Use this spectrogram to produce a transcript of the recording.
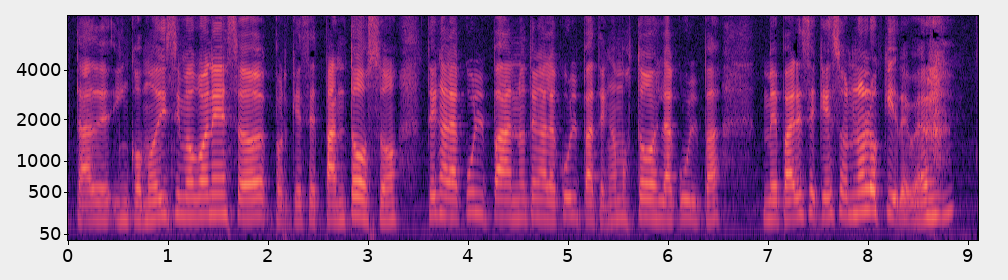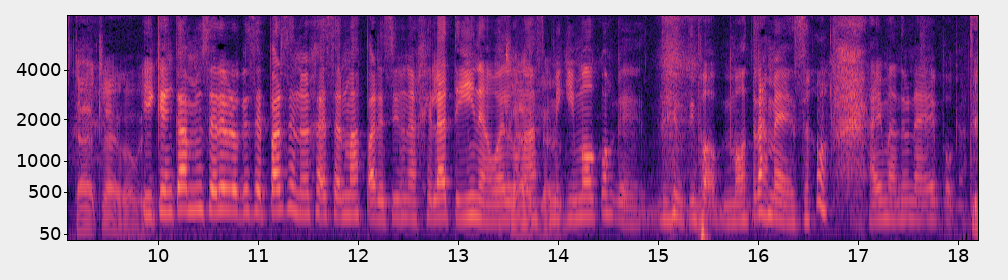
está incomodísimo con eso porque es espantoso, tenga la culpa, no tenga la culpa, tengamos todos la culpa, me parece que eso no lo quiere ver. Y que en cambio un cerebro que se esparce no deja de ser más parecido a una gelatina o algo más Mickey Moco que, tipo, mostrame eso. Ahí mandé una época. Te,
